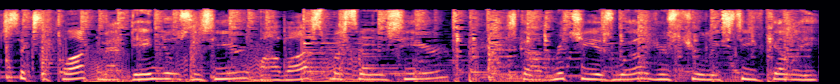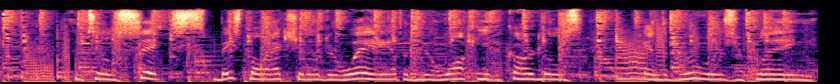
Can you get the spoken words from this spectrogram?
6 o'clock. Matt Daniels is here. Bob Asmussen is here. Scott Ritchie as well. Yours truly, Steve Kelly, until 6. Baseball action underway up in Milwaukee. The Cardinals and the Brewers are playing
